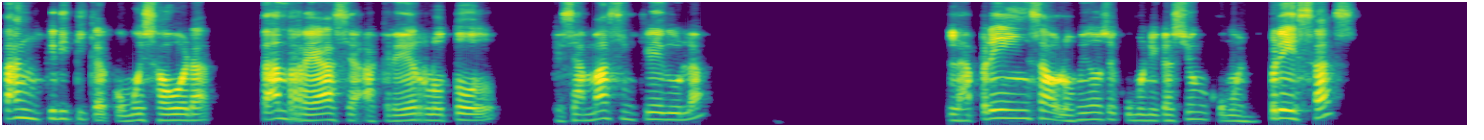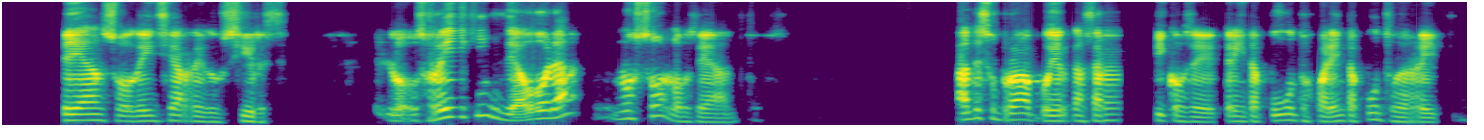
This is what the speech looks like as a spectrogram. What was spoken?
tan crítica como es ahora, tan reacia a creerlo todo, que sea más incrédula, la prensa o los medios de comunicación como empresas vean su audiencia reducirse. Los ratings de ahora no son los de antes. Antes un programa podía alcanzar picos de 30 puntos, 40 puntos de rating.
